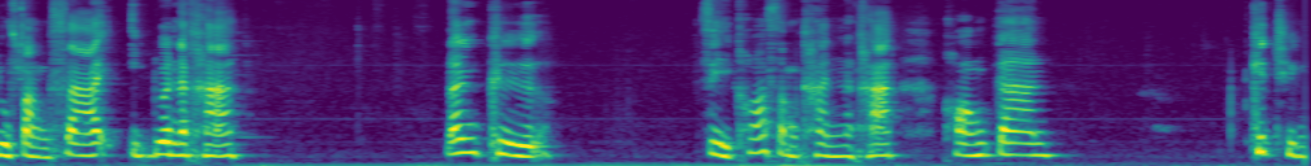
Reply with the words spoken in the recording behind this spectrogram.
อยู่ฝั่งซ้ายอีกด้วยนะคะ นั่นคือ 4 ข้อสำคัญนะคะ ของการ คิดถึง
